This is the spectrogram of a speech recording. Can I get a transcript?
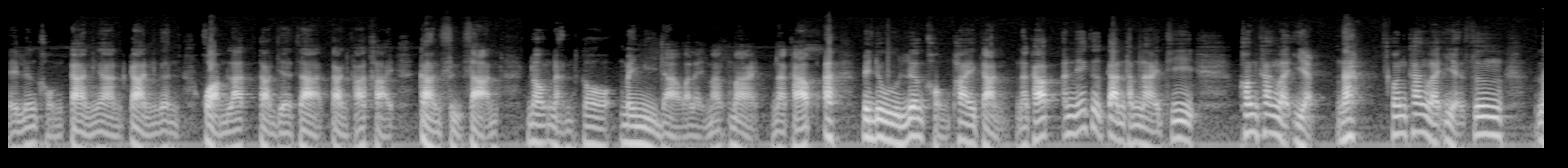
ในเรื่องของการงาน การเงิน ความรักการเจรจาการค้าขาย การสื่อสาร นอกนั้นก็ไม่มีดาวอะไรมากมายนะครับอะไปดูเรื่องของไพ่กันนะครับ อันนี้คือการทำนายที่ค่อนข้างละเอียดนะค่อนข้างละเอียด ซึ่งห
